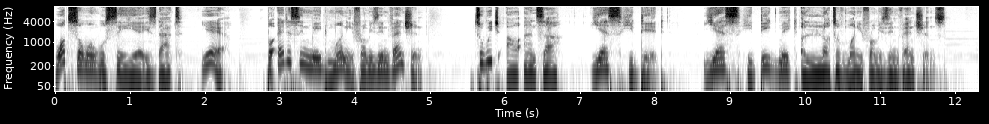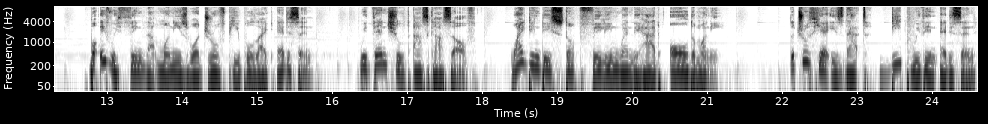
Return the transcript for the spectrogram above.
What someone will say here is that, yeah, but Edison made money from his invention. To which I'll answer, yes he did. Yes, he did make a lot of money from his inventions. But if we think that money is what drove people like Edison, we then should ask ourselves, why didn't they stop failing when they had all the money? The truth here is that deep within Edison,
